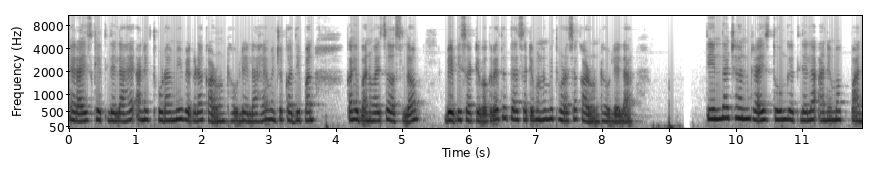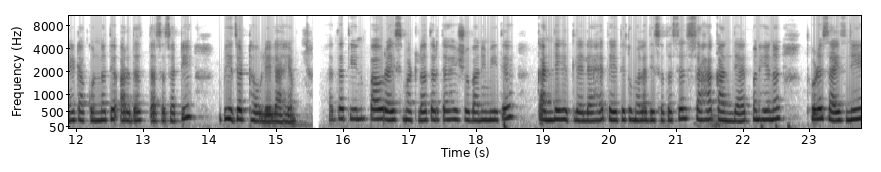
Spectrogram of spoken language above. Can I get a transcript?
राईस घेतलेला आहे आणि थोडा मी वेगळा काढून ठेवलेला आहे. म्हणजे कधी पण काही बनवायचं असलं बेबीसाठी वगैरे तर त्यासाठी म्हणून मी थोडासा काढून ठेवलेला. तीनदा छान राईस धुवून घेतलेला आणि मग पाणी टाकून ना ते अर्धा तासासाठी भिजत ठेवलेलं आहे. आता तीन पाव राईस म्हटलं तर त्या हिशोबाने मी इथे कांदे घेतलेले आहेत. ते इथे तुम्हाला दिसत असेल सहा कांदे आहेत. पण हे ना थोडे साईजने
